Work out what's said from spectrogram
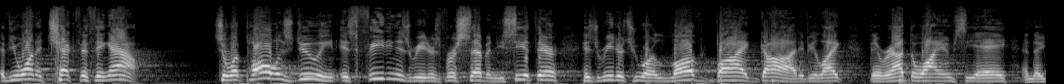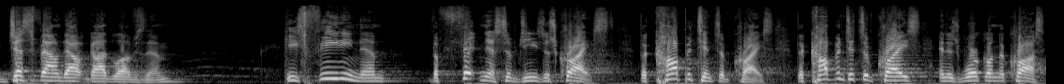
if you want to check the thing out. So, what Paul is doing is feeding his readers, verse 7. You see it there? His readers who are loved by God. If you like, they were at the YMCA and they just found out God loves them. He's feeding them the fitness of Jesus Christ the competence of Christ, the competence of Christ and his work on the cross,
